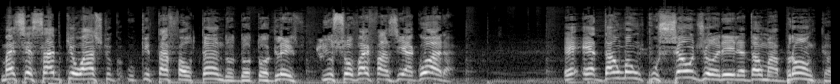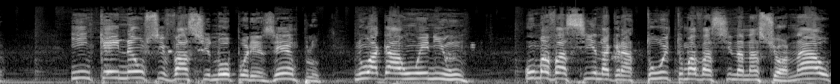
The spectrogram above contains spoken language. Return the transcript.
Mas você sabe que eu acho que o que está faltando, doutor Gleison, e o senhor vai fazer agora, é, é dar uma, um puxão de orelha, dar uma bronca em quem não se vacinou, por exemplo, no H1N1. Uma vacina gratuita, uma vacina nacional,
